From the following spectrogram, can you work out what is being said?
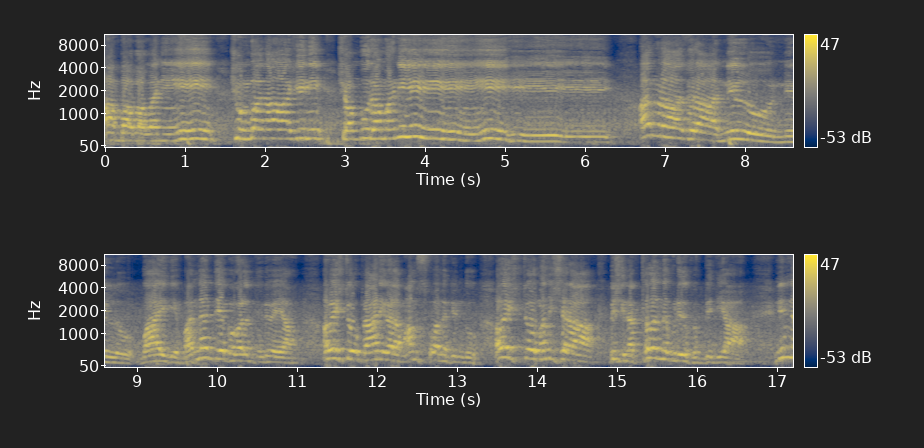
ಅಂಬಭವನಿ ಶುಂಭನಾಶಿನಿ ಶಂಭುರಮಣಿ ಅರುಣಾಸುರ ನಿಲ್ಲು ನಿಲ್ಲು ಬಾಯಿಗೆ ಬಂದಂತೆ ಹೊಗಳುತ್ತಿರುವೆಯ ಅವೆಷ್ಟೋ ಪ್ರಾಣಿಗಳ ಮಾಂಸವನ್ನು ತಿಂದು ಅವೆಷ್ಟೋ ಮನುಷ್ಯರ ಬಿಸಿ ರಕ್ತವನ್ನು ಕುಡಿದು ಕೊಬ್ಬಿದೆಯಾ ನಿನ್ನ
